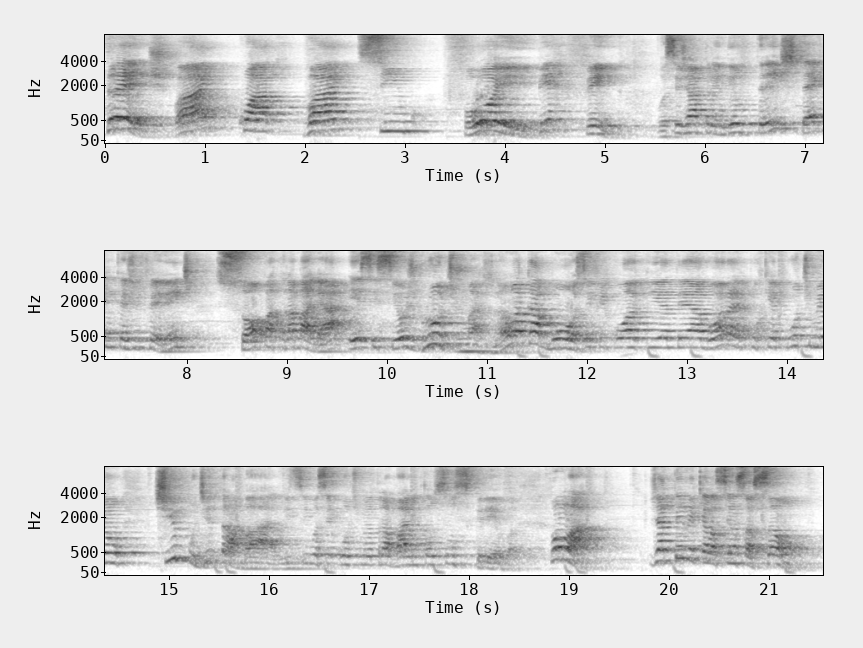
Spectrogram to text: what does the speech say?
Três, vai. Quatro, vai. Cinco, foi. Perfeito. Você já aprendeu três técnicas diferentes só para trabalhar esses seus glúteos, mas não acabou. Se ficou aqui até agora é porque curte o meu tipo de trabalho. E se você curte o meu trabalho, então se inscreva. Vamos lá. Já teve aquela sensação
